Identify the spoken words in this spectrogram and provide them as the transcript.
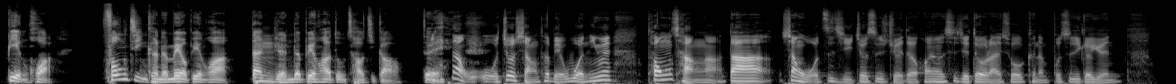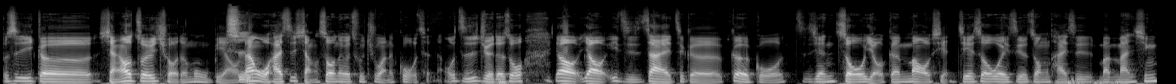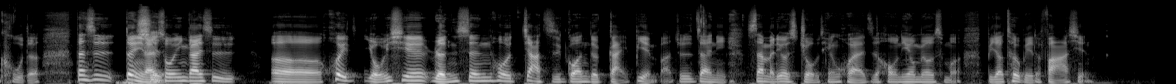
变化，风景可能没有变化，但人的变化度超级高。对，那我我就想特别问，因为通常啊，大家像我自己，就是觉得环游世界对我来说，可能不是一个远，不是一个想要追求的目标，但我还是享受那个出去玩的过程啊。我只是觉得说，要要一直在这个各国之间周游跟冒险，接受未知的状态，是蛮蛮辛苦的。但是对你来说，应该是。呃，会有一些人生或价值观的改变吧。就是在你三百六十九天回来之后，你有没有什么比较特别的发现？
